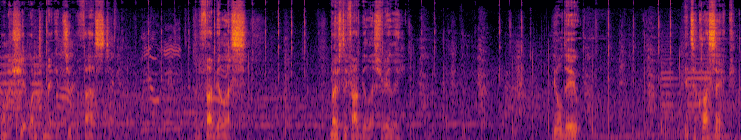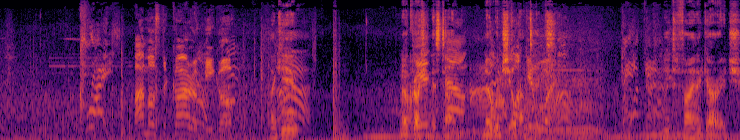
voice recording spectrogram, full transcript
I want a shit one to make it super fast. And fabulous. Mostly fabulous, really. You'll do. It's a classic. Vamos the car, amigo. Thank you. No crashing this time. No windshield antics. Need to find a garage.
